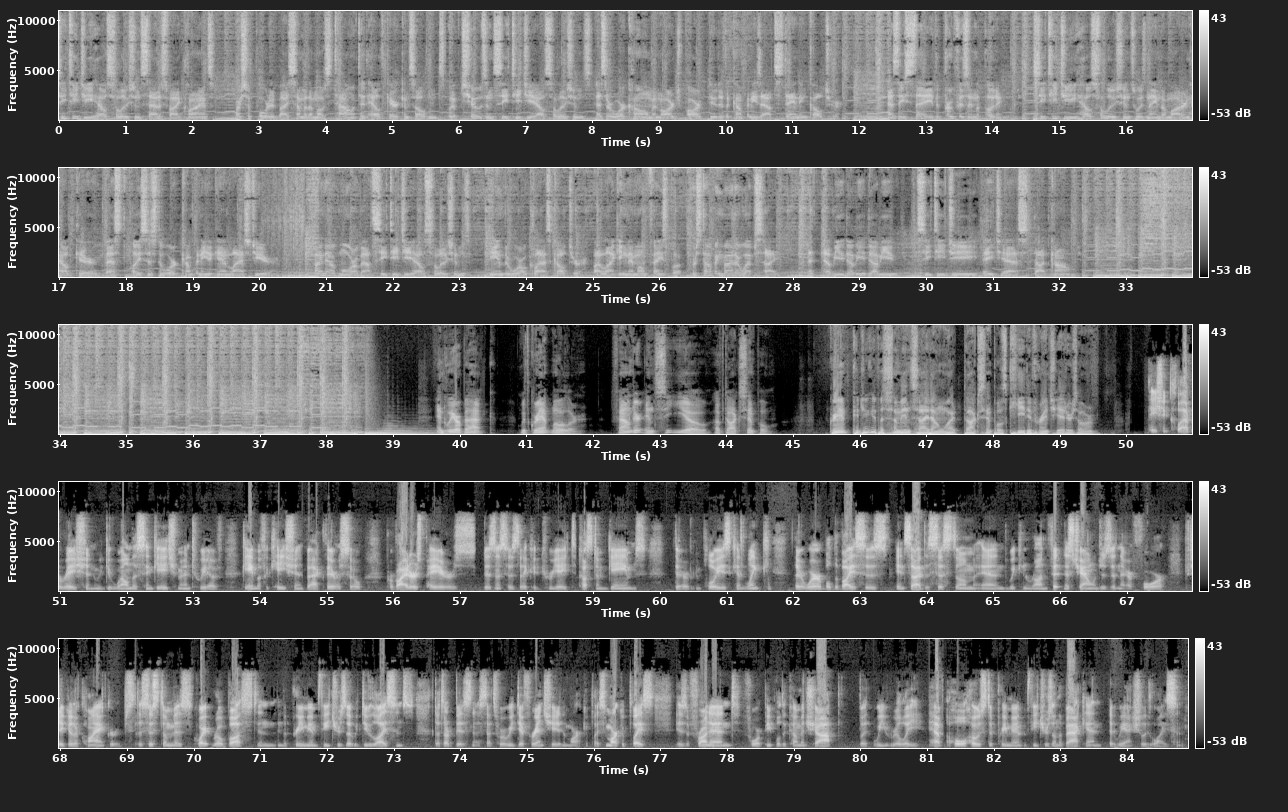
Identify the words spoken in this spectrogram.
CTG Health Solutions satisfied clients are supported by some of the most talented healthcare consultants who have chosen CTG Health Solutions as their work home in large part due to the company's outstanding culture. As they say, the proof is in the pudding. CTG Health Solutions was named a Modern Healthcare Best Places to Work company again last year. Find out more about CTG Health Solutions and their world class culture by liking them on Facebook or stopping by their website at www.ctghs.com. And we are back with Grant Moller, founder and CEO of Doximple. Grant, could you give us some insight on what Doximple's key differentiators are? Patient collaboration. We do wellness engagement. We have gamification back there. So providers, payers, businesses, they could create custom games. Their employees can link their wearable devices inside the system, and we can run fitness challenges in there for particular client groups. The system is quite robust in, the premium features that we do license. That's our business. That's where we differentiate in the marketplace. The marketplace is a front end for people to come and shop but we really have a whole host of premium features on the back end that we actually license.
